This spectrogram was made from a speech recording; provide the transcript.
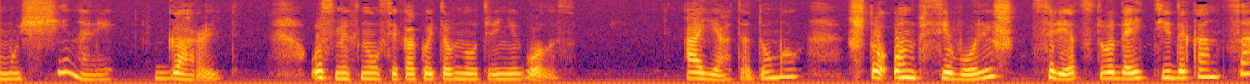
мужчина ли, Гарольд? Усмехнулся какой-то внутренний голос. А я-то думал, что он всего лишь средство дойти до конца.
